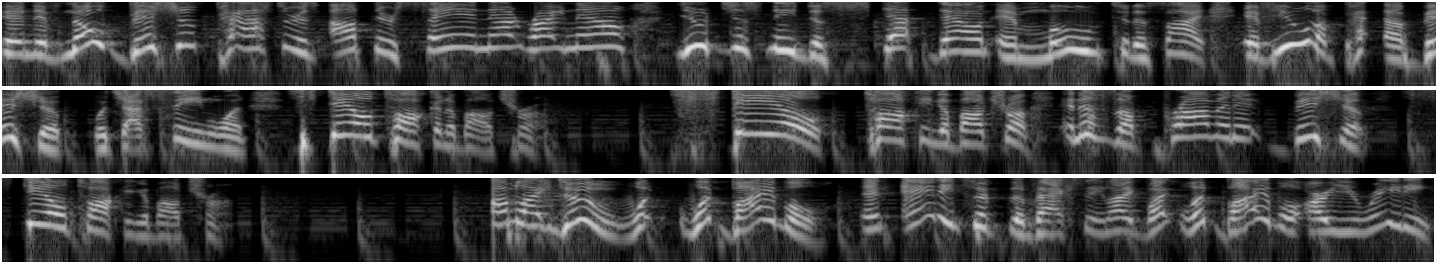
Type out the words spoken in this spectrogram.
And if no bishop, pastor is out there saying that right now, you just need to step down and move to the side. If you a, a bishop, which I've seen one, still talking about Trump, still talking about Trump, and this is a prominent bishop still talking about Trump. I'm like, dude, what what Bible? And Annie took the vaccine. Like, what, what Bible are you reading?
